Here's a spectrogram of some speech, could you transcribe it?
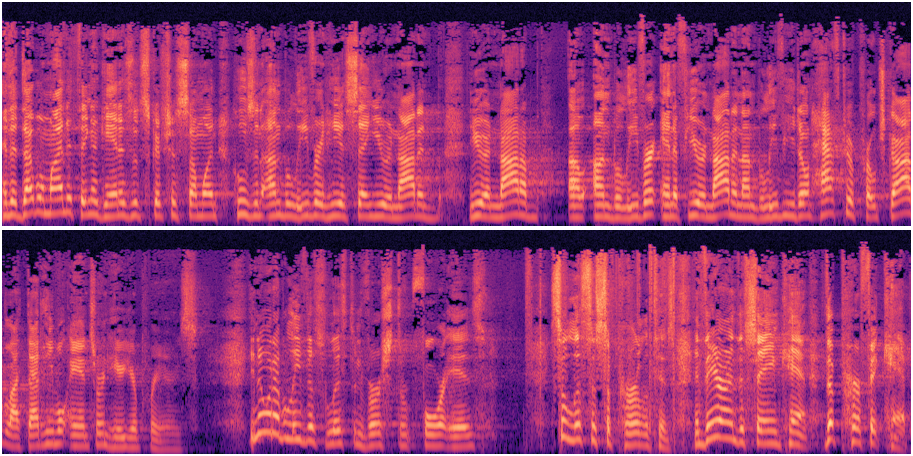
And the double minded thing, again, is that scripture someone who's an unbeliever and he is saying you are not, an, you are not a, a unbeliever. And if you're not an unbeliever, you don't have to approach God like that. He will answer and hear your prayers. You know what I believe this list in verse 4 is? So list of superlatives, and they are in the same camp, the perfect camp.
